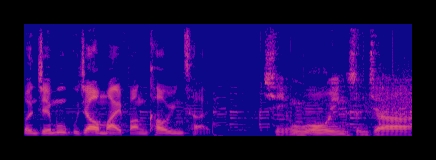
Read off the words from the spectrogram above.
本节目不叫买房靠运财，请勿 all in 身家。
